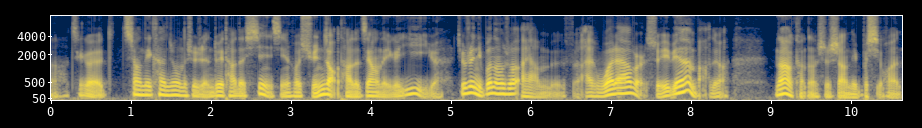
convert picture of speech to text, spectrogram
啊？这个上帝看重的是人对他的信心和寻找他的这样的一个意愿，就是你不能说哎呀，哎 whatever 随便吧，对吧？那可能是上帝不喜欢的。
